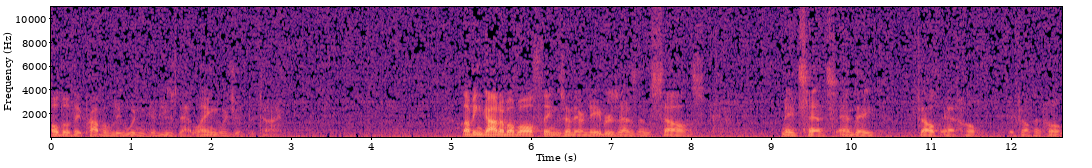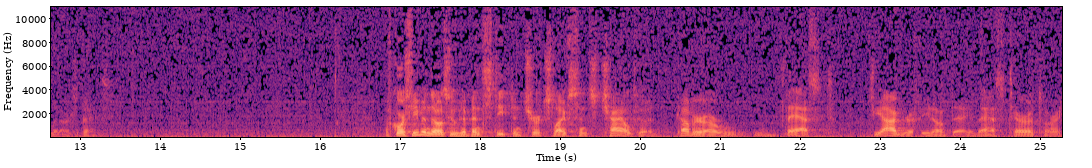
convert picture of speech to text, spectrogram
although they probably wouldn't have used that language at the time. Loving God above all things and their neighbors as themselves made sense, and they felt at home. They felt at home in our space. Of course, even those who have been steeped in church life since childhood cover a vast geography, don't they? A vast territory.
